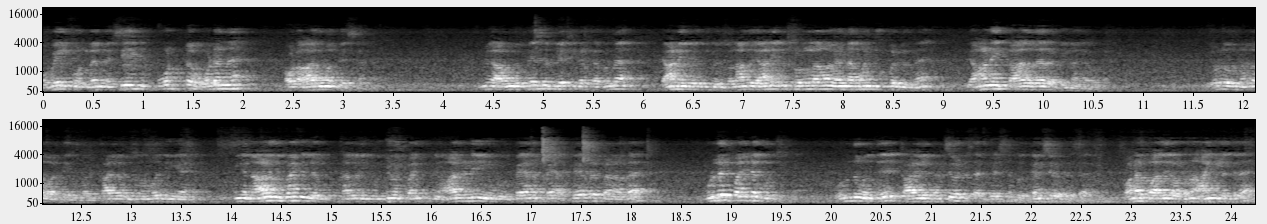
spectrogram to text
மொபைல் ஃபோனில் மெசேஜ் போட்ட உடனே அவ்வளோ ஆர்வமாக பேசுகிறாங்க அவங்க பேசுகிற பேசி கிடக்காம யானை பற்றி சொன்னாங்க யானை சொல்லலாமா வேண்டாமான்னு புக் பண்ணிருந்தேன். யானை காதலர் அப்படின்னாங்க அவங்க எவ்வளோ ஒரு நல்ல வார்த்தை பாருங்க காதலர் சொல்லும்போது நீங்கள் நீங்கள் நாலஞ்சு பாயிண்ட் நல்ல நீங்கள் முக்கியமான பாயிண்ட் ஆல்ரெடி உங்கள் பேன பேப்பர் பேனால புல்லட் பாயிண்டாக குறிச்சிக்கோங்க ஒன்று வந்து காலையில் கன்சர்வேட்டர் சார் பேசுறது கன்சர்வேட்டர் சார் வன பாதுகாவலர் ஆங்கிலத்தில்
